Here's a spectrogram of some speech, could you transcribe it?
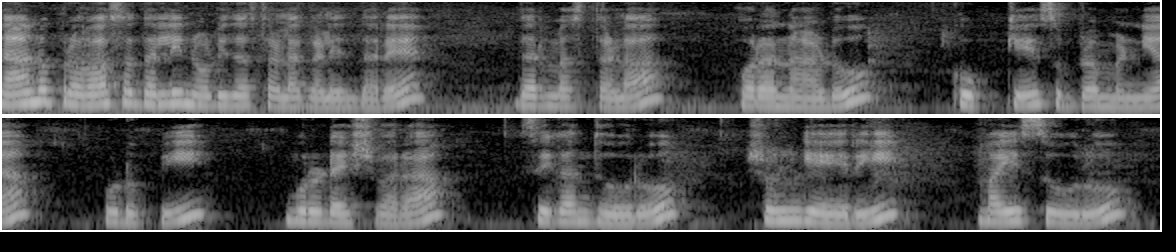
ನಾನು ಪ್ರವಾಸದಲ್ಲಿ ನೋಡಿದ ಸ್ಥಳಗಳೆಂದರೆ ಧರ್ಮಸ್ಥಳ, ಹೊರನಾಡು ಕುಕ್ಕೆ, ಸುಬ್ರಹ್ಮಣ್ಯ, ಉಡುಪಿ, ಮುರುಡೇಶ್ವರ, ಸಿಗಂಧೂರು, ಶೃಂಗೇರಿ, ಮೈಸೂರು,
